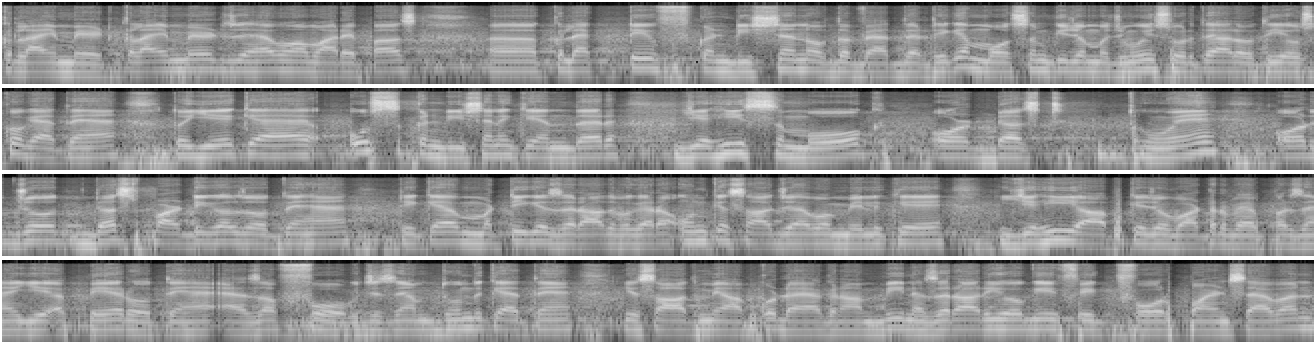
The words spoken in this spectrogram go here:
क्लाइमेट क्लाइमेट जो है वो हमारे पास collective condition of the weather ठीक है? मौसम की जो मजमू सूरत हाल होती है, उसको कहते हैं। तो ये क्या है? उस कंडीशन के अंदर यही स्मोक और डस्ट धुएँ और जो डस्ट पार्टिकल्स होते हैं, ठीक है? मट्टी के ज़रात वगैरह, उनके साथ जो है वो मिल के यही आपके जो वाटर वेपर्स हैं, ये अपेयर होते हैं एज अ फोक जिसे हम धुंध कहते हैं। ये साथ में आपको डायाग्राम भी नज़र आ रही होगी फिक 4.7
